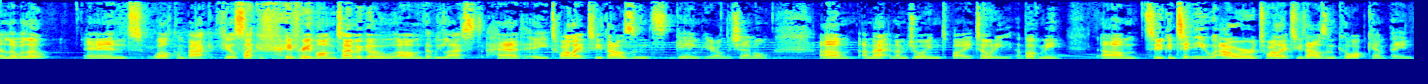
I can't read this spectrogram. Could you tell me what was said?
Hello, hello, and welcome back. It feels like a very, very long time ago um, that we last had a Twilight 2000 game here on the channel. Um, I'm Matt, and I'm joined by Tony above me um, to continue our Twilight 2000 co-op campaign.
